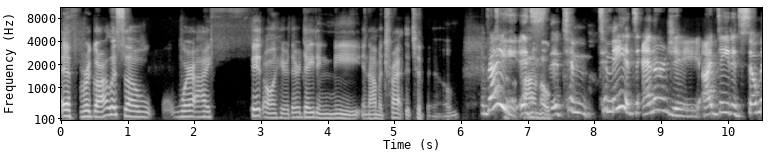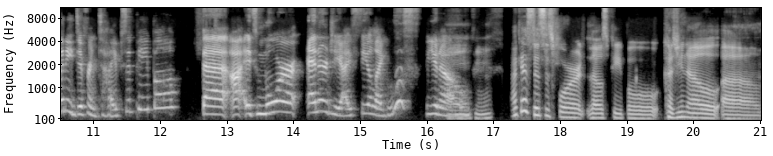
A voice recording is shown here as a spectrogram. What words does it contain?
if regardless of where I fit on here, they're dating me and I'm attracted to them. Right. It's okay. to to me, it's energy. I've dated so many different types of people that I, it's more energy. I feel like, woof, you know. Mhm. I guess this is for those people because you know, um,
